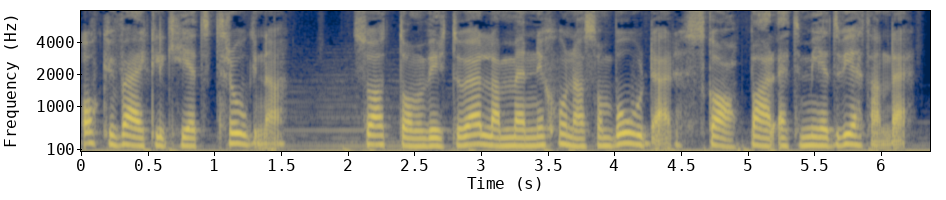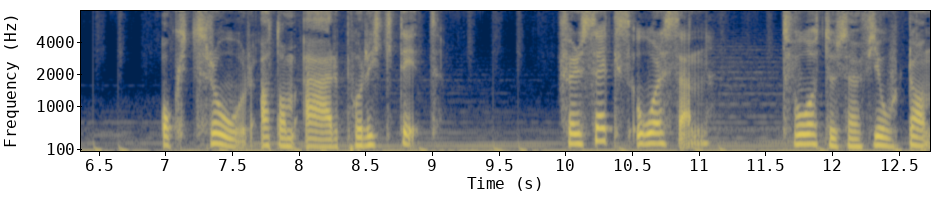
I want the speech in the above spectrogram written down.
och verklighetstrogna så att de virtuella människorna som bor där skapar ett medvetande och tror att de är på riktigt. För sex år sedan, 2014,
